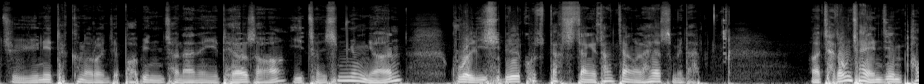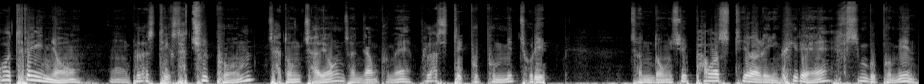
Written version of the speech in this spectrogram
주 유니테크노로 이제 법인 전환이 되어서 2016년 9월 20일 코스닥 시장에 상장을 하였습니다. 어, 자동차 엔진 파워트레인용 음, 플라스틱 사출품, 자동차용 전장품의 플라스틱 부품 및 조립, 전동식 파워 스티어링 휠의 핵심 부품인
